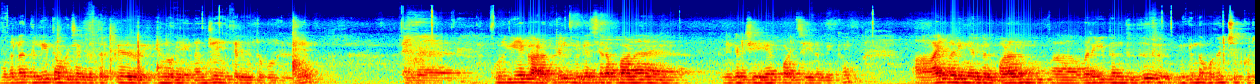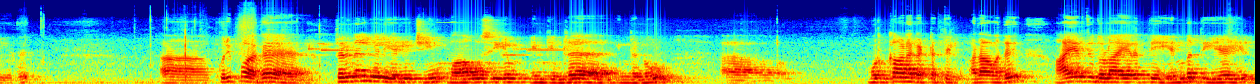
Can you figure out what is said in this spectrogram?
முதல்ல தில்லி தமிழ்ச்சங்கத்திற்கு என்னுடைய நன்றியை தெரிவித்துக் கொள்கிறேன். இந்த குறுகிய காலத்தில் மிக சிறப்பான நிகழ்ச்சியை ஏற்பாடு செய்தமைக்கும் ஆய்வறிஞர்கள் பலரும் வருகை தந்தது மிகுந்த மகிழ்ச்சிக்குரியது. குறிப்பாக திருநெல்வேலி எழுச்சியும் வஉசியும் என்கின்ற இந்த நூல் முற்காலகட்டத்தில் அதாவது ஆயிரத்தி தொள்ளாயிரத்தி எண்பத்தி ஏழில்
